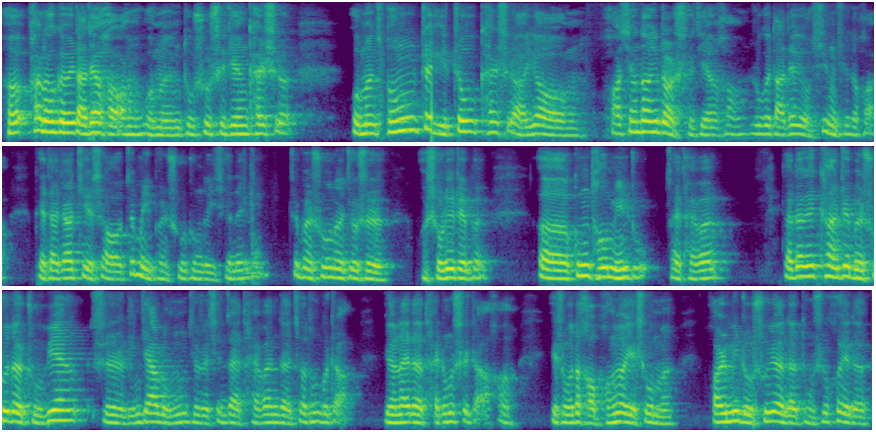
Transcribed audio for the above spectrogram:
好，Hello，各位大家好啊！我们读书时间开始。我们从这一周开始啊，要花相当一段时间哈。如果大家有兴趣的话，给大家介绍这么一本书中的一些内容。这本书呢，就是我手里这本，呃，《公投民主在台湾》。大家可以看这本书的主编是林佳龙，就是现在台湾的交通部长，原来的台中市长哈，也是我的好朋友，也是我们华人民主书院的董事会的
